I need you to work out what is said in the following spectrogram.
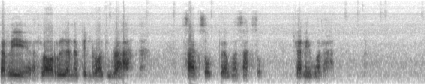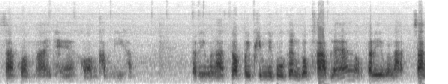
กะเรรอเรือน่ะเป็นรอจุรานะซากศพแปลว่าซากศพกะเรวราชทราบความหมายแท้ของคำนี้ครับ กเรวราชก็ไปพิมพ์ใน Google ก็ทราบแล้วกเรวราชซาก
